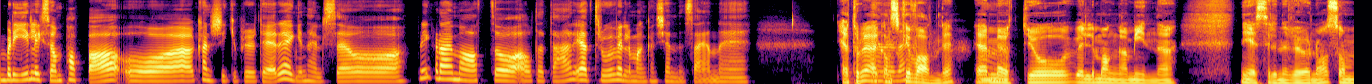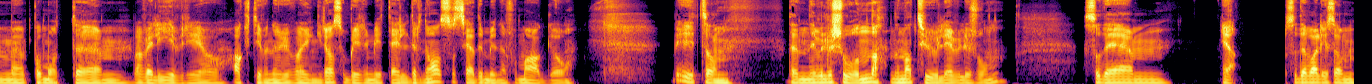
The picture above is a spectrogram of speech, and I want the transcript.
bli liksom pappa og kanskje ikke prioriterer egen helse og bli glad i mat og alt dette her. Jeg tror veldig mange kan kjenne seg igjen i jeg tror det er ganske vanlig. Jeg mm. møter jo veldig mange av mine nieser og nevøer nå som eh, på en måte mm, var veldig ivrige og aktive når de var yngre, og så blir de litt eldre nå, så ser jeg de begynner å få mage og blir litt sånn den evolusjonen, da, den naturlige evolusjonen. Så det mm, Ja. Så det var liksom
